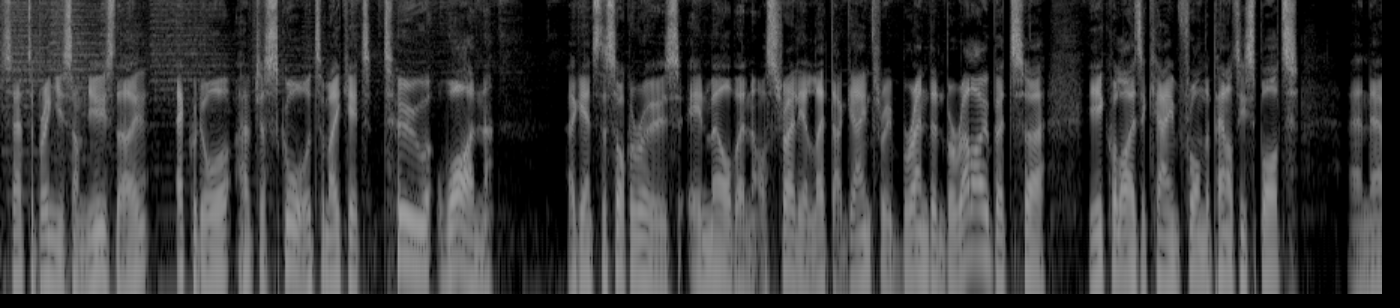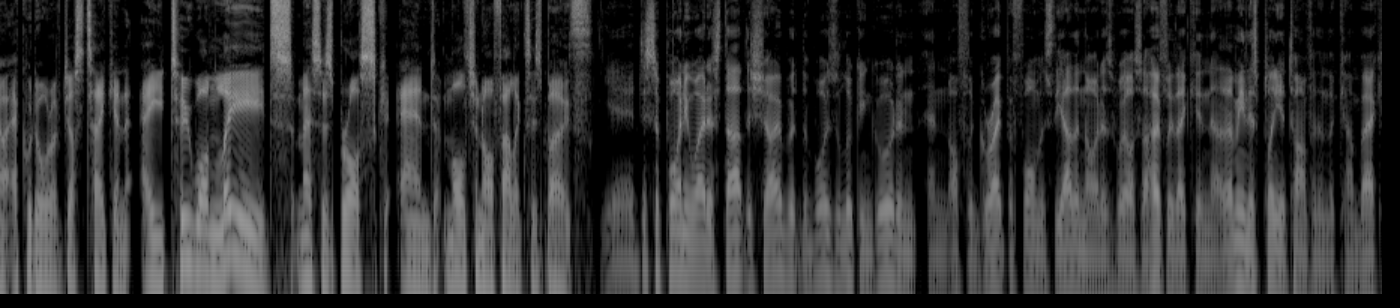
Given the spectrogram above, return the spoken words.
Sad to bring you some news though. Ecuador have just scored to make it 2 1 against the Socceroos in Melbourne. Australia led that game through Brandon Borrello, but uh, the equaliser came from the penalty spot. And now Ecuador have just taken a 2 1 lead. Messrs Brosque and Molchanov, Alex is both. Yeah, disappointing way to start the show, but the boys are looking good and, and off a great performance the other night as well. So hopefully they can. Uh, I mean, there's plenty of time for them to come back.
